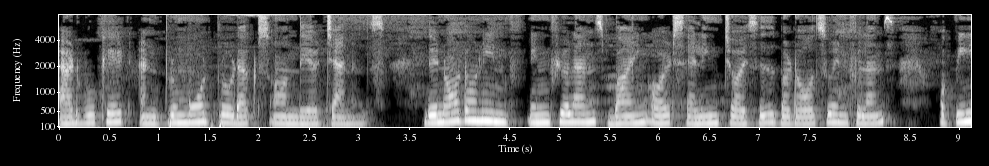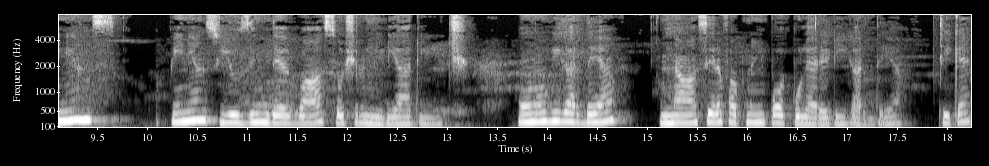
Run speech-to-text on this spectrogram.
advocate, and promote products on their channels. They not only inf- influence buying or selling choices but also influence opinions opinions using their vast social media reach. ਹੁਣ ਉਹ ਕੀ ਕਰਦੇ ਆ ਨਾ ਸਿਰਫ ਆਪਣੀ ਪਪੂਲੈਰਿਟੀ ਕਰਦੇ ਆ ਠੀਕ ਹੈ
